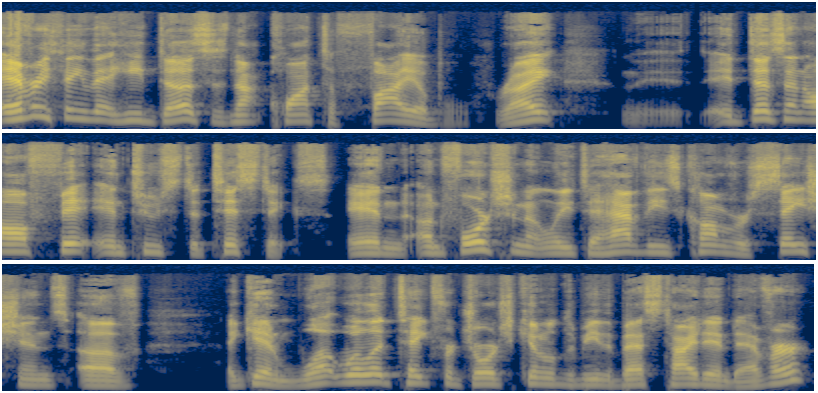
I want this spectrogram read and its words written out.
everything that he does is not quantifiable, right? It doesn't all fit into statistics. And unfortunately, to have these conversations of, again, what will it take for George Kittle to be the best tight end ever?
